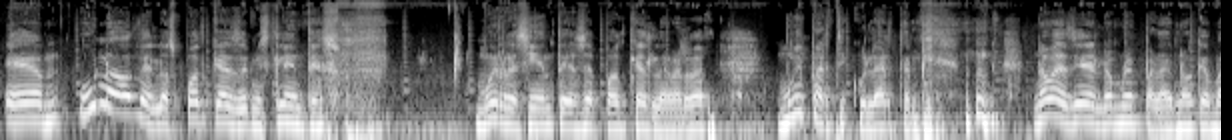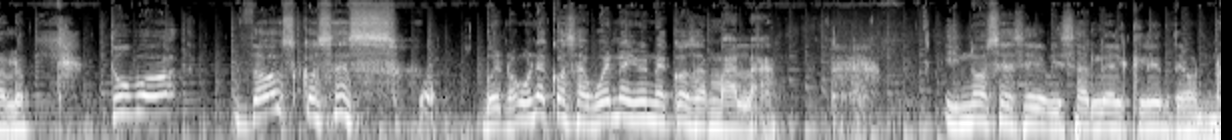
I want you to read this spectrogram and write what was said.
Em, uno de los podcasts de mis clientes muy reciente ese podcast, la verdad. Muy particular también. no voy a decir el nombre para no quemarlo. Tuvo dos cosas, bueno, una cosa buena y una cosa mala. Y no sé si avisarle al cliente o no.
